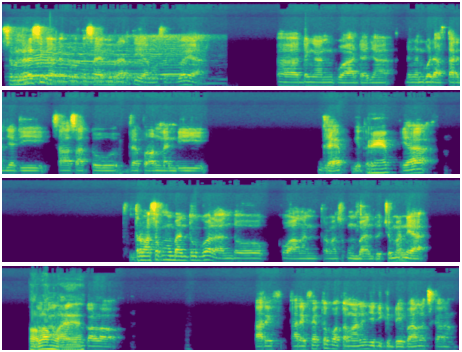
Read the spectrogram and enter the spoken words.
Sebenarnya sih nggak ada keluh kesah yang berarti ya. Maksud gue ya eh, dengan gua adanya dengan gua daftar jadi salah satu driver online di Grab gitu. Grab. Ya termasuk membantu gua lah untuk keuangan termasuk membantu. Cuman ya tolong lah ya Kalau tarif tarifnya tuh potongannya jadi gede banget sekarang.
